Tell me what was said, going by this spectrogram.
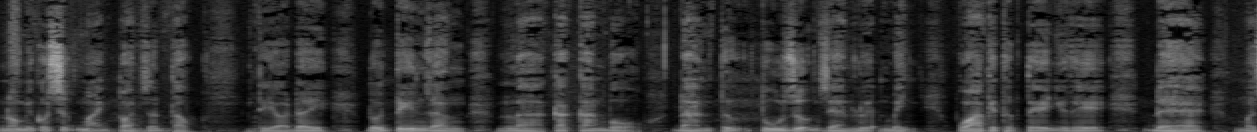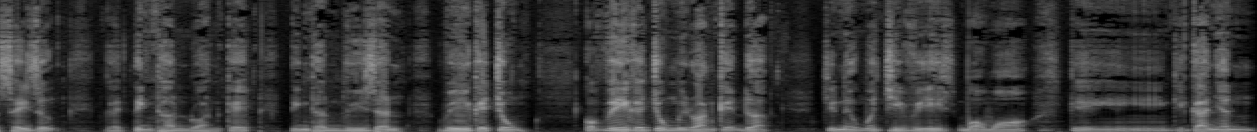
nó mới có sức mạnh toàn dân tộc. Thì ở đây, tôi tin rằng là các cán bộ đang tự tu dưỡng, rèn luyện mình qua cái thực tế như thế để mà xây dựng cái tinh thần đoàn kết, tinh thần vì dân, vì cái chung. Có vì cái chung mới đoàn kết được chứ nếu mà chỉ vì bo bo cái cái cá nhân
